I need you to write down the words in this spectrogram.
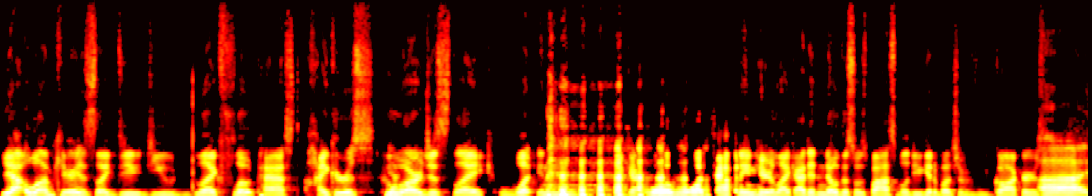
Yeah, well, I'm curious. Like, do you, do you like float past hikers who Yeah. are just like, what in the, what, what's happening here? Like, I didn't know this was possible. Do you get a bunch of gawkers? Uh,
